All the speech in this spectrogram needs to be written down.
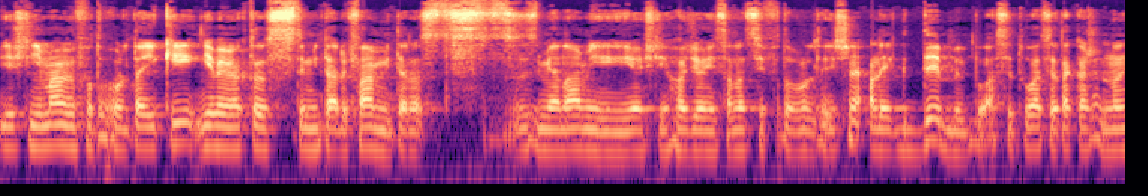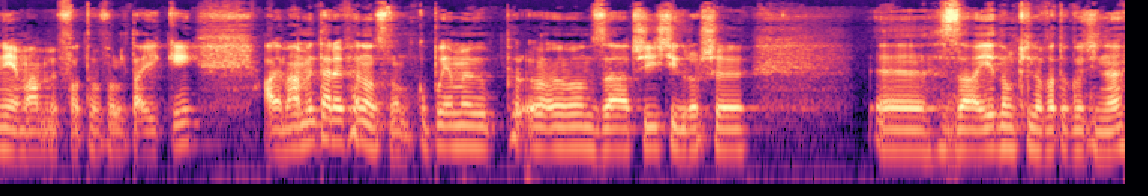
jeśli nie mamy fotowoltaiki, nie wiem jak to jest z tymi taryfami teraz, z zmianami, jeśli chodzi o instalacje fotowoltaiczne, ale gdyby była sytuacja taka, że no nie mamy fotowoltaiki, ale mamy taryfę nocną, kupujemy prąd za 30 groszy e, za 1 kWh,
